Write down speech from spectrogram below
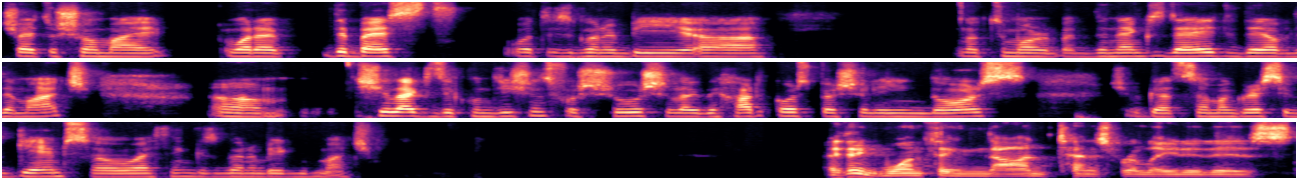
try to show my what I the best what is going to be uh, not tomorrow but the next day the day of the match. Um, she likes the conditions for sure. She likes the hard court, especially indoors. She's got some aggressive games, so I think it's going to be a good match. I think one thing non tennis related is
